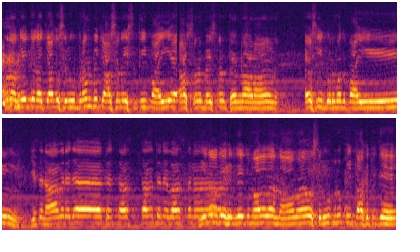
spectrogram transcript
ਉਹਨਾਂ ਨੇ ਚਲਾ ਚੱਲ ਸਰੂਪ ਬ੍ਰਹਮ ਵਿੱਚ ਆਸਨ ਸਥਿਤੀ ਪਾਈ ਹੈ ਆਸਨ ਬੈਸਨ ਤੇ ਨਾਰਾਇਣ ਐਸੀ ਗੁਰਮਤਿ ਪਾਈ। ਜਿਸ ਨਾਮ ਹਿਰਦੈ ਤਿਸ ਤਖਤ ਤਖਤ ਨਿਵਾਸਨ। ਜਿਨ੍ਹਾਂ ਦੇ ਹਿਰਦੇ 'ਚ ਮਹਾਰਾਜ ਦਾ ਨਾਮ ਹੈ ਉਹ ਸਰੂਪ ਰੂਪੀ ਤਖਤ 'ਚ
